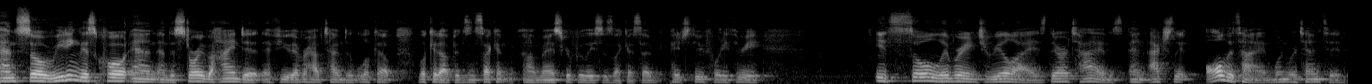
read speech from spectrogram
And so, reading this quote and, and the story behind it, if you ever have time to look up, look it up. It's in Second uh, Manuscript Releases, like I said, page 343. It's so liberating to realize there are times, and actually all the time, when we're tempted,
